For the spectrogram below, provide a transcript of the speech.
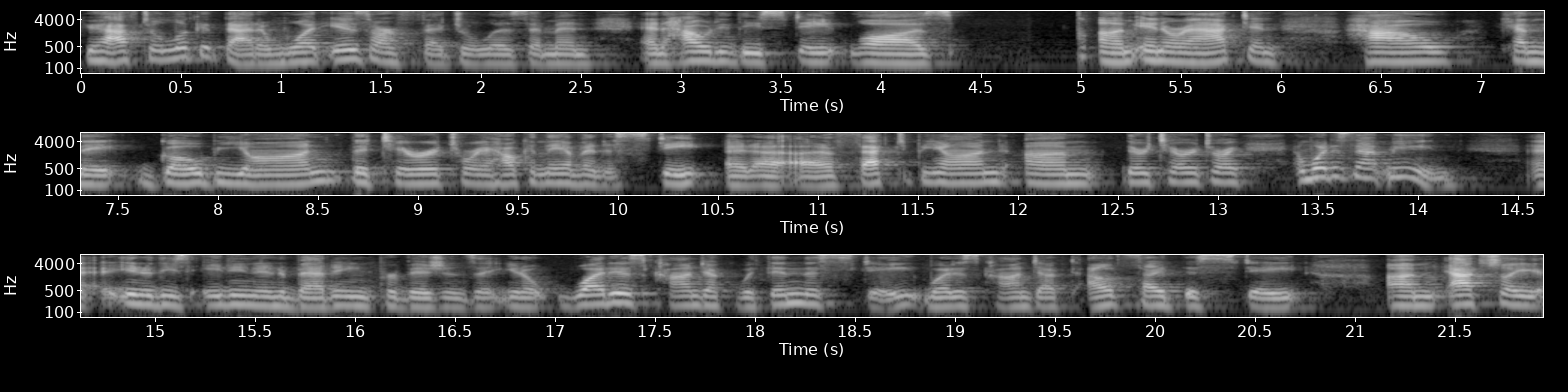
you have to look at that and what is our federalism and, and how do these state laws um, interact and how can they go beyond the territory? How can they have an estate, an, an effect beyond um, their territory? And what does that mean? Uh, you know, these aiding and abetting provisions that, you know, what is conduct within the state? What is conduct outside the state? Um, actually,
